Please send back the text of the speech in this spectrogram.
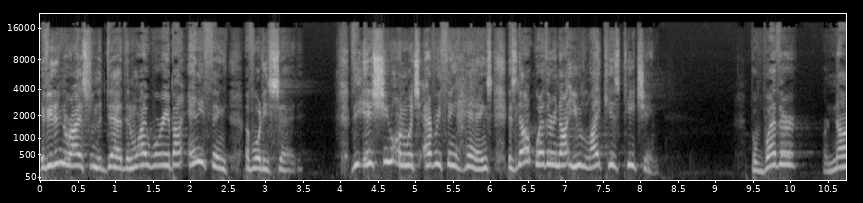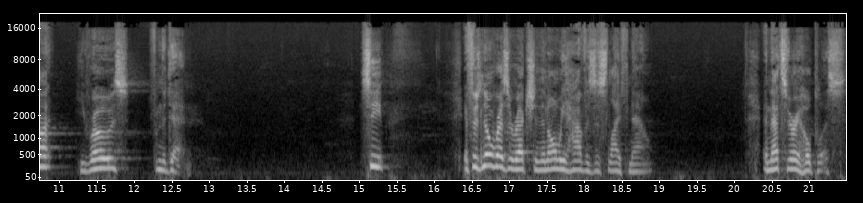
If he didn't rise from the dead, then why worry about anything of what he said? The issue on which everything hangs is not whether or not you like his teaching, but whether or not he rose from the dead. See, if there's no resurrection, then all we have is this life now. And that's very hopeless.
